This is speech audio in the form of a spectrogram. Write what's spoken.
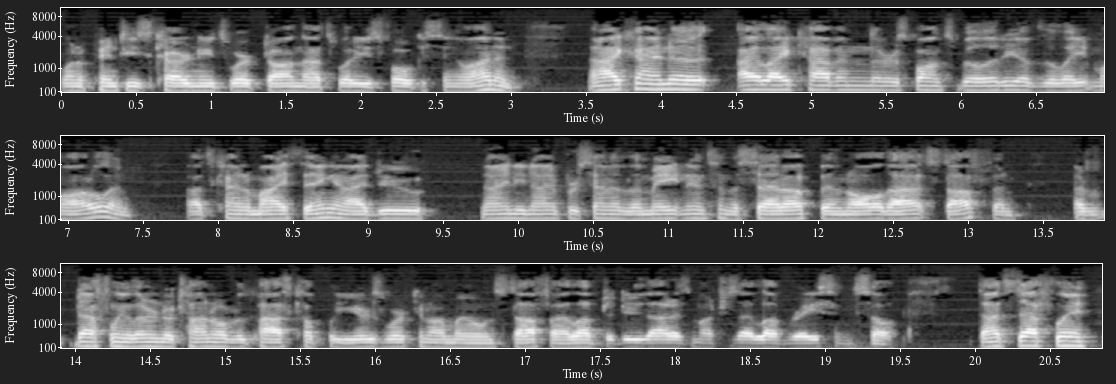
when a Pinty's car needs worked on, that's what he's focusing on. And and I kind of I like having the responsibility of the late model, and that's kind of my thing. And I do 99% of the maintenance and the setup and all that stuff, and I've definitely learned a ton over the past couple of years working on my own stuff. I love to do that as much as I love racing. So that's definitely,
